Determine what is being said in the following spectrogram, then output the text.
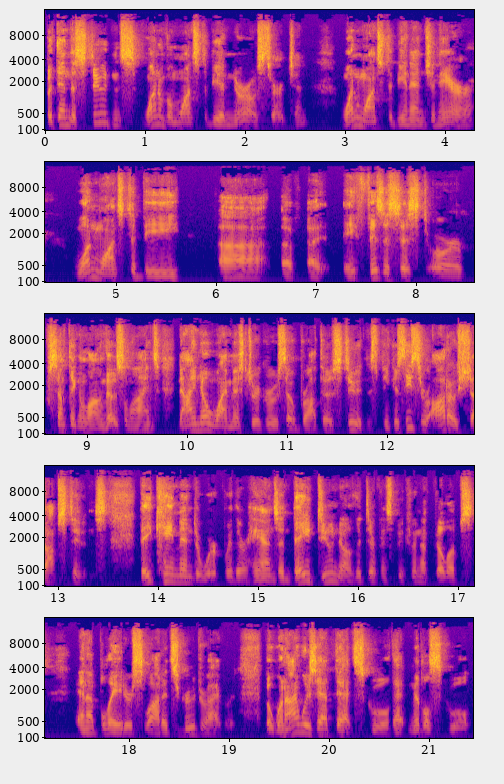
But then the students, one of them wants to be a neurosurgeon, one wants to be an engineer, one wants to be uh, a, a, a, physicist or something along those lines. Now I know why Mr. Agruso brought those students because these are auto shop students. They came in to work with their hands and they do know the difference between a Phillips and a blade or slotted screwdriver. But when I was at that school, that middle school,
